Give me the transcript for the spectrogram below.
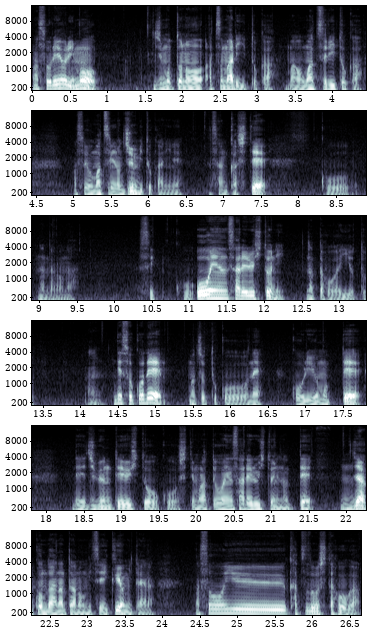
まあ、それよりも地元の集まりとか、まあ、お祭りとか、まあ、そういうお祭りの準備とかにね参加してこうなんだろうなせこう応援される人になった方がいいよと。うん、でそこで、まあ、ちょっとこうね交流を持ってで自分っていう人をこう知ってもらって応援される人になって、じゃあ今度あなたのお店行くよみたいな、まあ、そういう活動した方が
